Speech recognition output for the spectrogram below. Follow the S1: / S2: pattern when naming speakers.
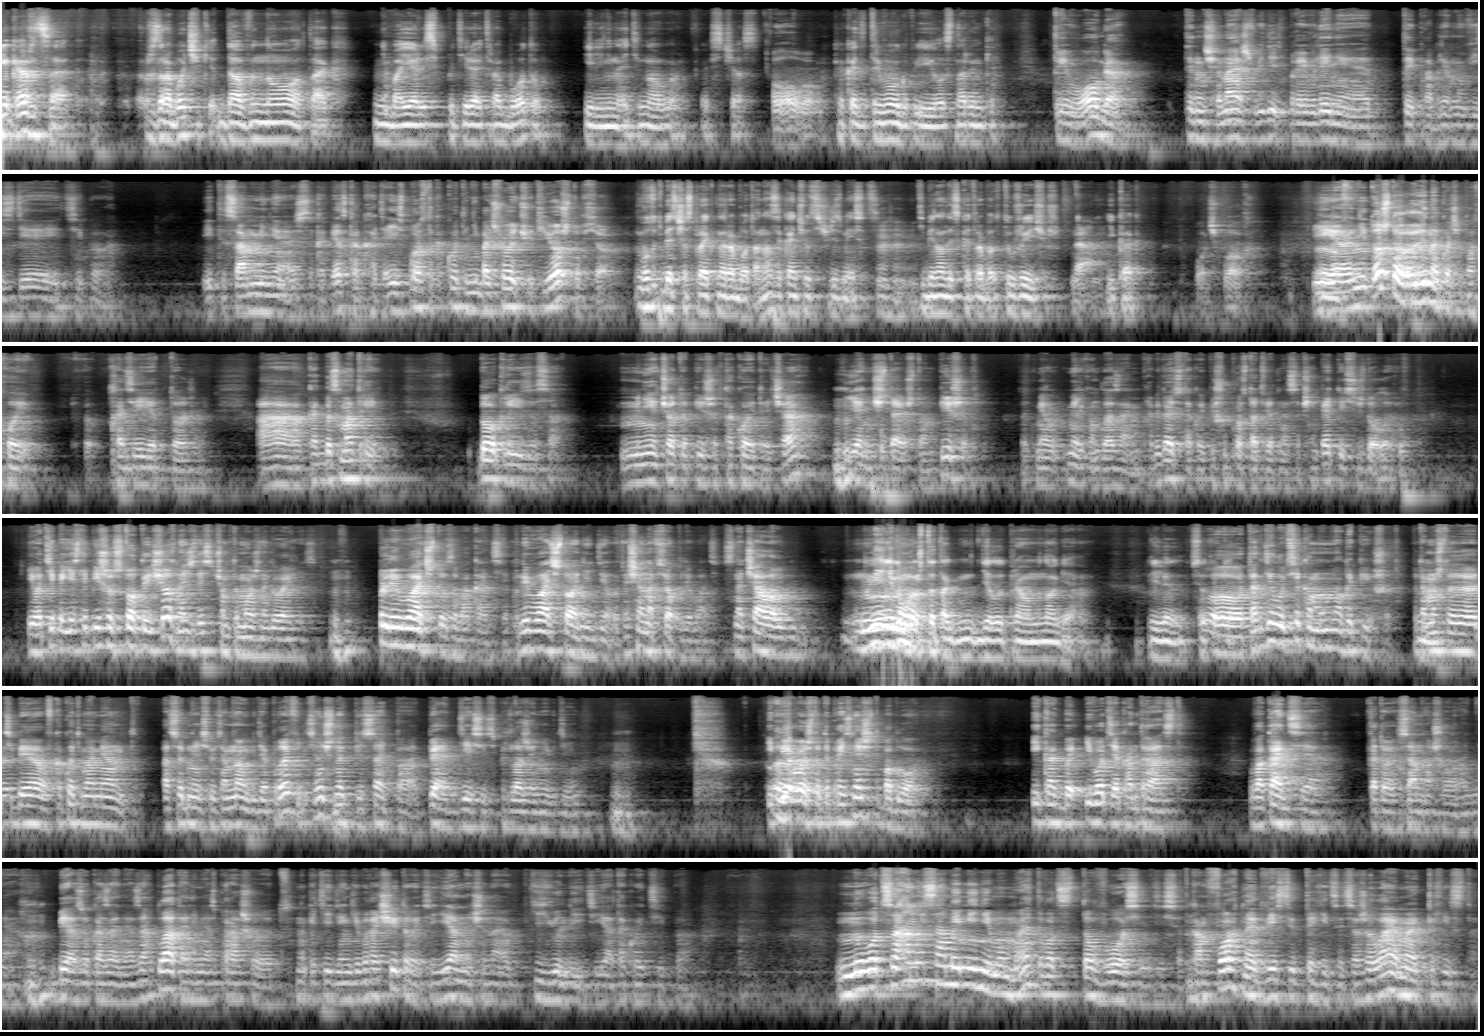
S1: Мне кажется, разработчики давно так не боялись потерять работу или не найти новую, как сейчас.
S2: О,
S1: Какая-то тревога появилась на рынке.
S2: тревога. Ты начинаешь видеть проявление этой проблемы везде, и типа... И ты сам меняешься, капец как. Хотя есть просто какое-то небольшое чутье, что все.
S1: Вот у тебя сейчас проектная работа, она заканчивается через месяц. Тебе надо искать работу, ты уже ищешь.
S2: Да,
S1: И как?
S2: очень плохо. И э, не то, что рынок очень плохой, хотя и это тоже. А как бы смотри, до кризиса мне что-то пишет какой-то HR, я не считаю, что он пишет, так мел- мельком глазами пробегаюсь такой, пишу просто ответное сообщение, 5000 долларов. И вот типа, если пишут что-то еще, значит, здесь о чем-то можно говорить. Плевать, что за вакансия, плевать, что они делают, вообще на все плевать. Сначала
S1: Ну, я не думаю, что так делают прямо многие. Или.
S2: Э, Так делают все, кому много пишут. Потому что тебе в какой-то момент, особенно если у тебя много где профиль, тебе начинают писать по 5-10 предложений в день. И первое, что ты проясняешь, это бабло. И как бы, и вот тебе контраст. Вакансия, которую я сам нашел на днях, без указания зарплаты, они меня спрашивают, на какие деньги вы рассчитываете, и я начинаю юлить, я такой типа... Ну вот самый-самый минимум это вот 180, комфортная 230, а желаемое 300.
